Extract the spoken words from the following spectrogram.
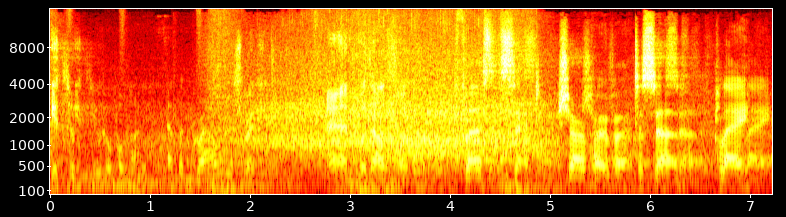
It's a beautiful night, and the crowd is ready. And without further First set. Sharapova to serve. Play.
